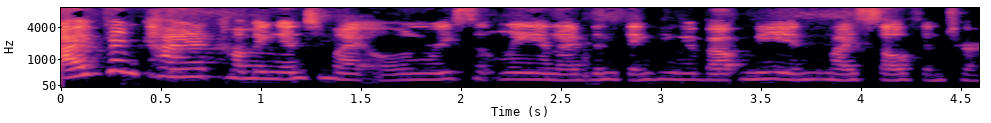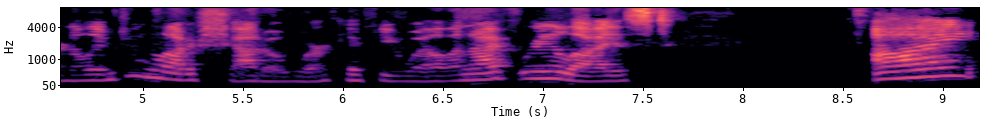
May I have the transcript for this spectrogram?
I've been kind of coming into my own recently, and I've been thinking about me and myself internally. I'm doing a lot of shadow work, if you will, and I've realized I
